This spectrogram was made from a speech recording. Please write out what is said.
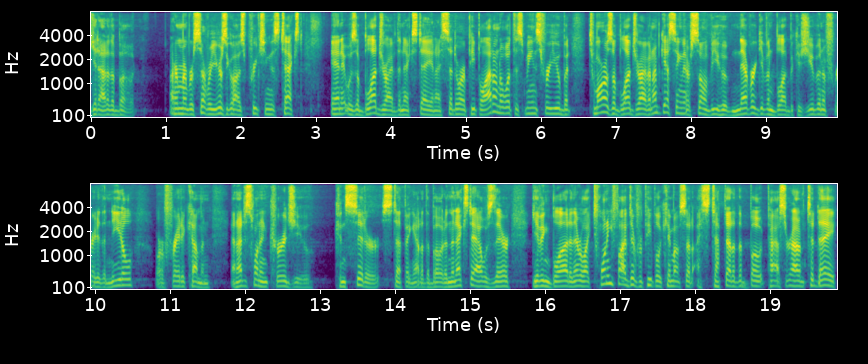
Get out of the boat. I remember several years ago, I was preaching this text, and it was a blood drive the next day. And I said to our people, I don't know what this means for you, but tomorrow's a blood drive. And I'm guessing there are some of you who have never given blood because you've been afraid of the needle or afraid of coming. And I just want to encourage you consider stepping out of the boat. And the next day I was there giving blood, and there were like 25 different people who came up and said, I stepped out of the boat, Pastor Adam. Today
